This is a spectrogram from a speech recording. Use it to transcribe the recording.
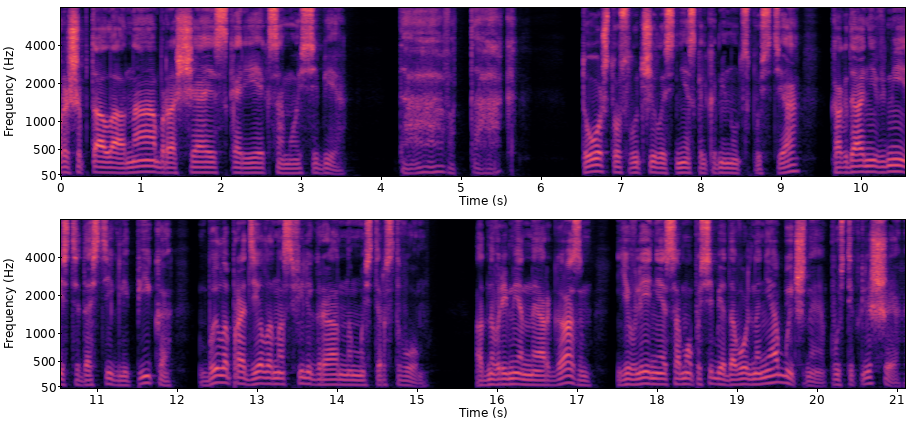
прошептала она, обращаясь скорее к самой себе. Да, вот так. То, что случилось несколько минут спустя, когда они вместе достигли пика, было проделано с филигранным мастерством. Одновременный оргазм — явление само по себе довольно необычное, пусть и клише,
